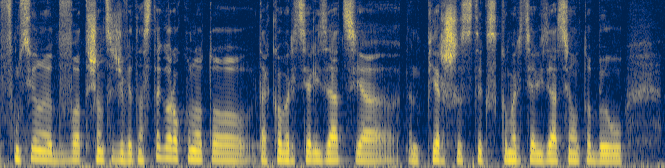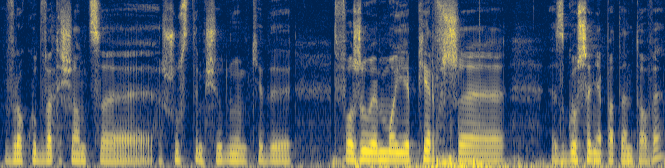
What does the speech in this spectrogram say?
funkcjonuje od 2019 roku, no to ta komercjalizacja, ten pierwszy styk z komercjalizacją to był w roku 2006-2007, kiedy tworzyłem moje pierwsze zgłoszenia patentowe.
